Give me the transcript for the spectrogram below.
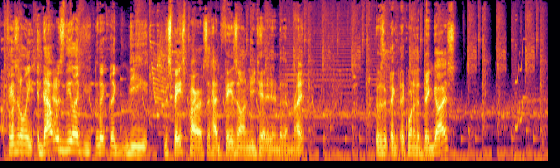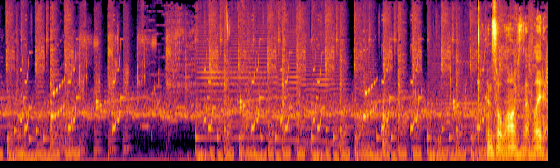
Phazon Elite. That was the like like like the the space pirates that had Phazon mutated into them, right? It was like like one of the big guys. Been so long since I played it.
